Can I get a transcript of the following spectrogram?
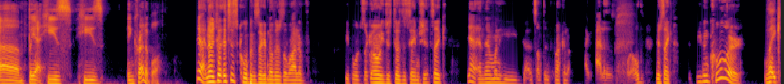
Um, but yeah, he's he's incredible. Yeah, no, it's just, cool because I know there's a lot of people just like, oh, he just does the same shit. It's like, yeah, and then when he does something fucking like out of this world, it's like it's even cooler. Like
